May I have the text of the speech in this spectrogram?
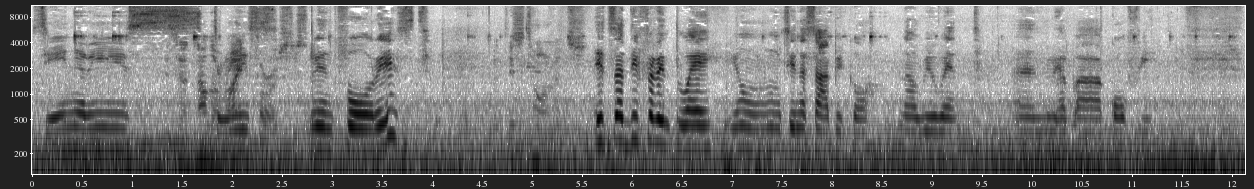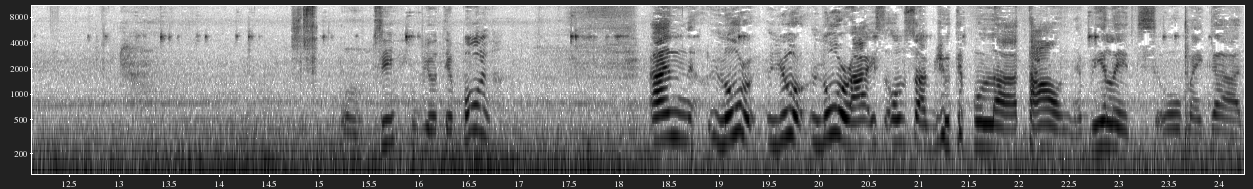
Sceneries. It's another trees, rainforest? Rainforest. But this time it's It's a different way yung sinasabi ko. Now we went and we have a coffee. Mm, See, beautiful. And Leura, is also a beautiful uh, town, a village. Oh my God.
